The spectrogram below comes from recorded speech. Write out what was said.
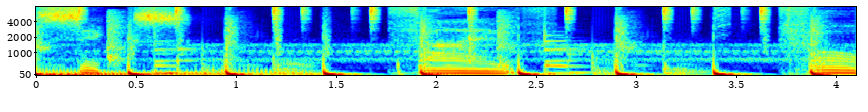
Six, five, four,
